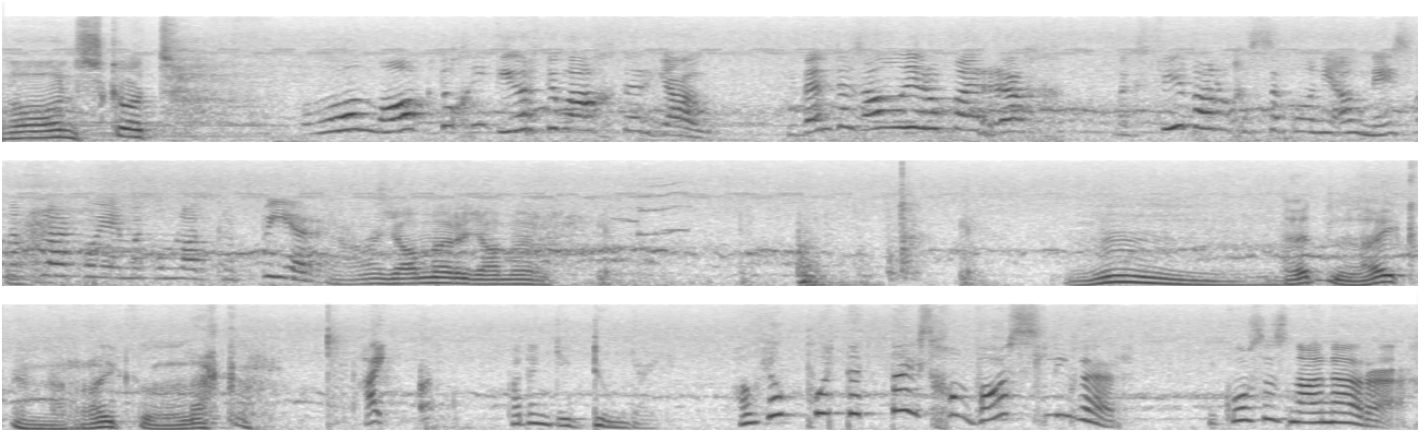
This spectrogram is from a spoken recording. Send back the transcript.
Nonskot. O, oh, maak tog die deur toe agter jou. Die wind is alweer op my rug. Ek stuur daarom gesukkel in die ou nes van 'n plek waar jy my kom laat krepeer. Ja, jammer, jammer. Mmm, dit lyk en ruik lekker. Wat dink jy doen jy? Hou jou pote tuis gaan was liewer. Die kos is nou nou reg.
